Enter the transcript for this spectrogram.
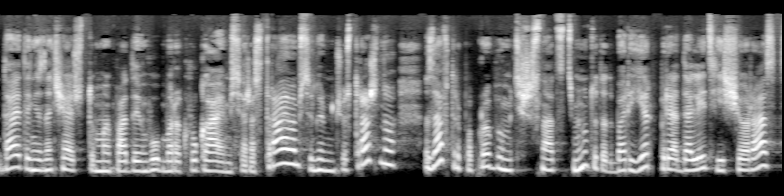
да, это не означает, что мы падаем в обморок, ругаемся, расстраиваемся, говорим, ничего страшного, завтра попробуем эти 16 минут, этот барьер преодолеть еще раз.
